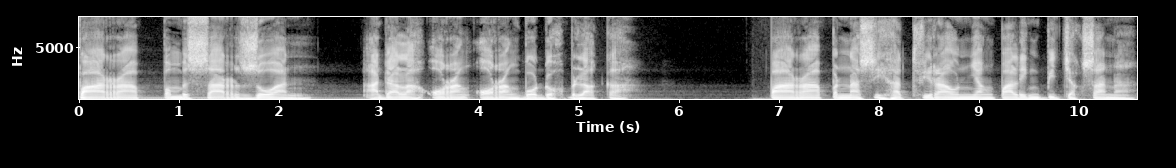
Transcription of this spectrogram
Para pembesar Zoan adalah orang-orang bodoh belaka para penasihat Firaun yang paling bijaksana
